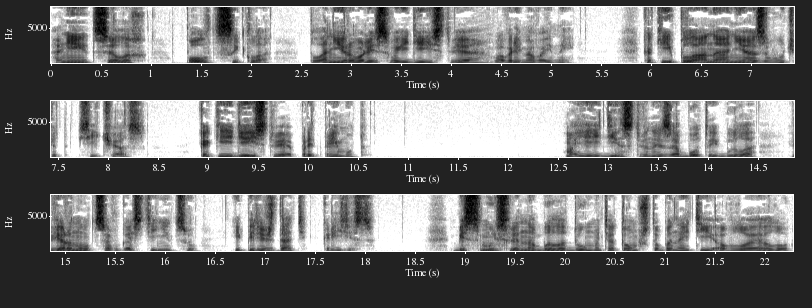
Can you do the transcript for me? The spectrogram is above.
Они целых полцикла планировали свои действия во время войны. Какие планы они озвучат сейчас? Какие действия предпримут? Моей единственной заботой было вернуться в гостиницу и переждать кризис. Бессмысленно было думать о том, чтобы найти Авлуэлу,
